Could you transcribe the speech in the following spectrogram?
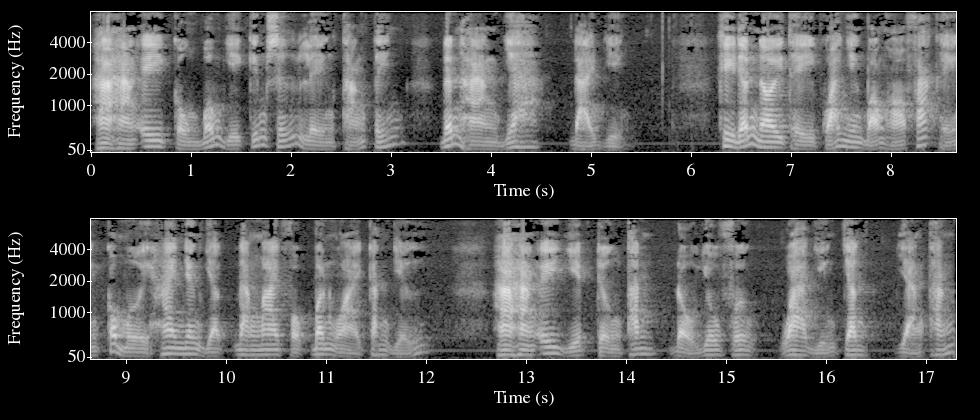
Hà hàng y cùng bốn vị kiếm sứ liền thẳng tiến đến hàng gia đại viện. Khi đến nơi thì quả nhiên bọn họ phát hiện có mười hai nhân vật đang mai phục bên ngoài canh giữ. Hà hàng y diệp trường thanh, đồ vô phương, hoa diện chân, dạng thắng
